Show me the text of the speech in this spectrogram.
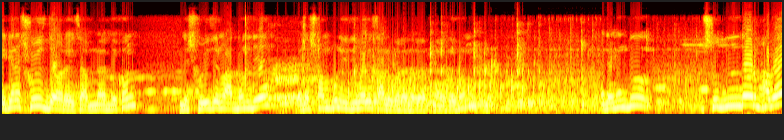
এখানে সুইচ দেওয়া রয়েছে, আপনারা দেখুন। যে সুইচের মাধ্যম দিয়ে এটা সম্পূর্ণ ইজিভাবে চালু করা যাবে আপনারা দেখুন। এটা কিন্তু সুন্দরভাবে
